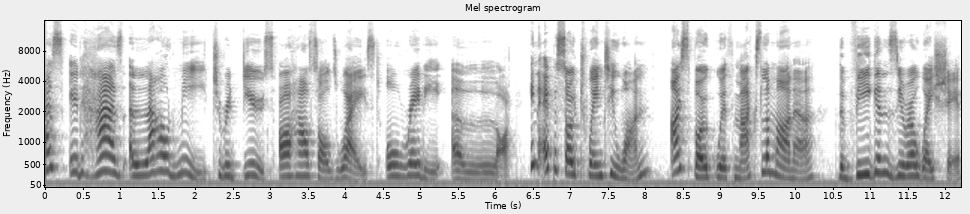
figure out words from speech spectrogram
as it has allowed me to reduce our household's waste already a lot. In episode 21, I spoke with Max La Manna, the vegan zero waste chef,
